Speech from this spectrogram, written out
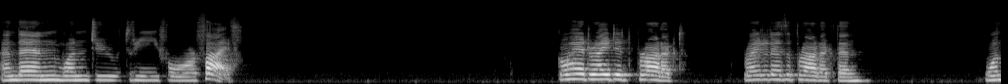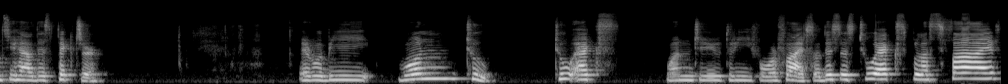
And then 1, 2, 3, 4, 5. Go ahead, write it product. Write it as a product then. Once you have this picture. It will be 1, 2. 2x, 1, 2, 3, 4, 5. So this is 2x plus 5,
